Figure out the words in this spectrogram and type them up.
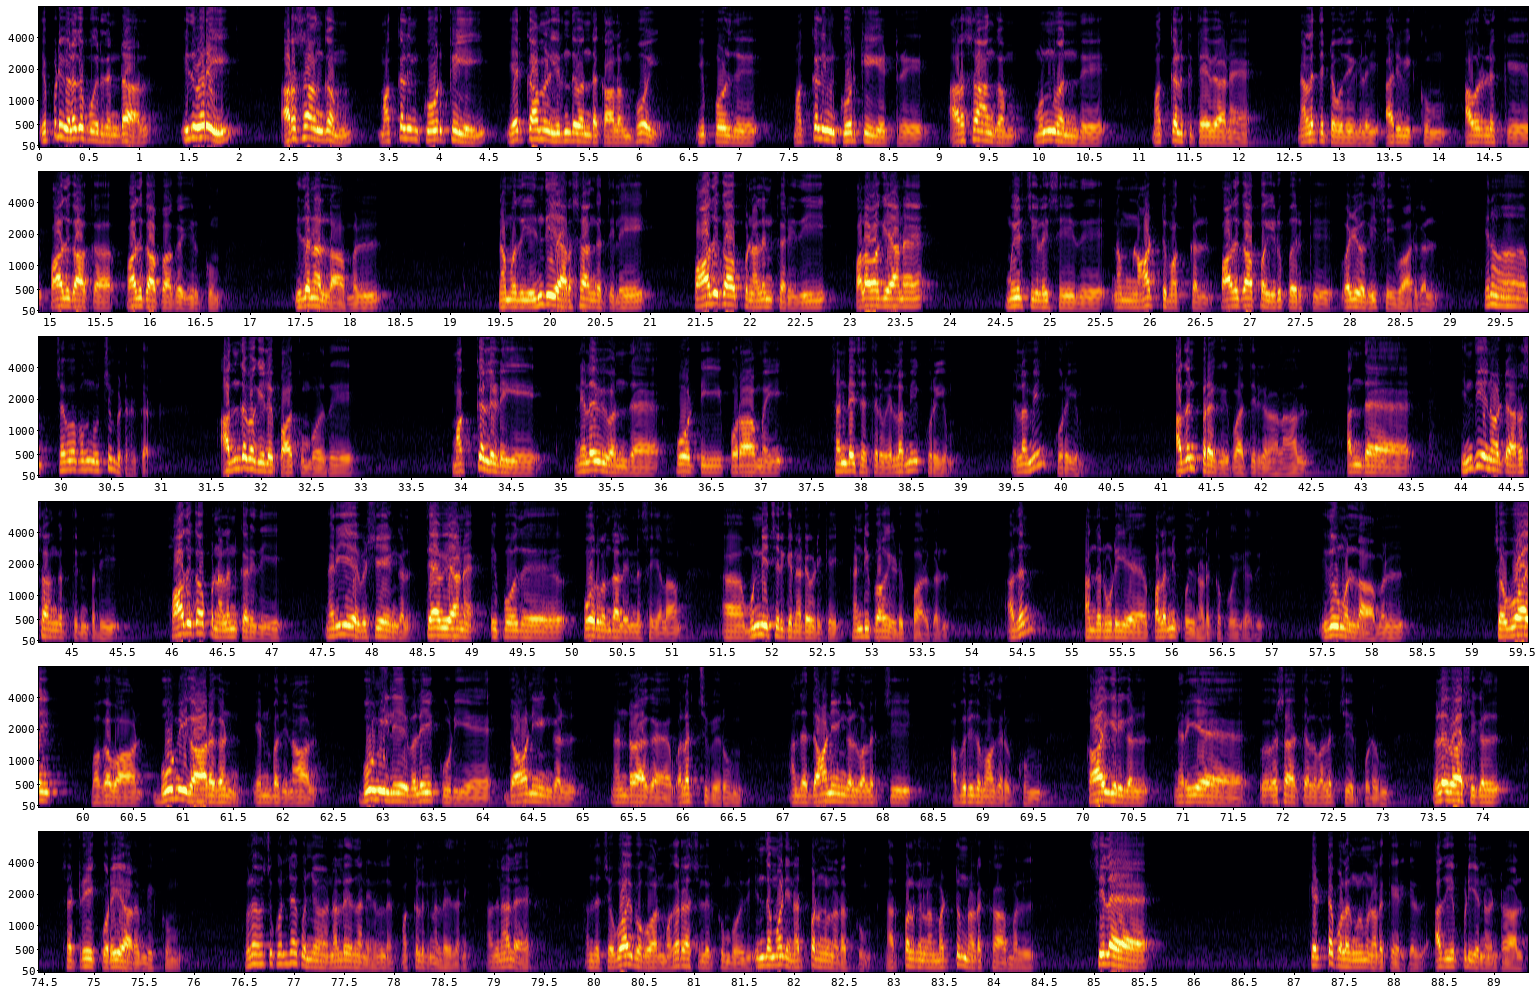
எப்படி விலகப் போகிறது என்றால் இதுவரை அரசாங்கம் மக்களின் கோரிக்கையை ஏற்காமல் இருந்து வந்த காலம் போய் இப்பொழுது மக்களின் கோரிக்கையை ஏற்று அரசாங்கம் முன் வந்து மக்களுக்கு தேவையான நலத்திட்ட உதவிகளை அறிவிக்கும் அவர்களுக்கு பாதுகாக்க பாதுகாப்பாக இருக்கும். இதனல்லாமல் நமது இந்திய அரசாங்கத்திலே பாதுகாப்பு நலன் கருதி பல வகையான முயற்சிகளை செய்து நம் நாட்டு மக்கள் பாதுகாப்பாக இருப்பதற்கு வழிவகை செய்வார்கள். ஏன்னா செவ்வாபகன் உச்சம் பெற்றிருக்கார். அந்த வகையில் பார்க்கும்பொழுது மக்களிடையே நிலவி வந்த போட்டி பொறாமை சண்டை சச்சரவு எல்லாமே குறையும். எல்லாமே குறையும். அதன் பிறகு பார்த்தீர்களானால் அந்த இந்திய நாட்டு அரசாங்கத்தின்படி பாதுகாப்பு நலன் கருதி நிறைய விஷயங்கள் தேவையான இப்போது போர் வந்தால் என்ன செய்யலாம்? முன்னெச்சரிக்கை நடவடிக்கை கண்டிப்பாக எடுப்பார்கள். அதன் அதனுடைய பலன் இப்போது நடக்கப் போகிறது. இதுவுமல்லாமல் செவ்வாய் பகவான் பூமிகாரகன் என்பதினால் பூமியிலே விளையக்கூடிய தானியங்கள் நன்றாக வளர்ச்சி பெறும். அந்த தானியங்கள் வளர்ச்சி அபரிதமாக இருக்கும். காய்கறிகள் நிறைய விவசாயத்தால் வளர்ச்சி ஏற்படும். விலைவாசிகள் சற்றே குறைய ஆரம்பிக்கும். விலைவாசி கொஞ்சம் கொஞ்சம் நல்லது தானே நல்ல மக்களுக்கு நல்லது தானே அதனால் அந்த செவ்வாய் பகவான் மகராசியில் இருக்கும்பொழுது இந்த மாதிரி நற்பலன்கள் நடக்கும். நற்பலன்கள் மட்டும் நடக்காமல் சில கெட்ட பலன்களும் நடக்க இருக்கிறது. அது எப்படி என்னவென்றால்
